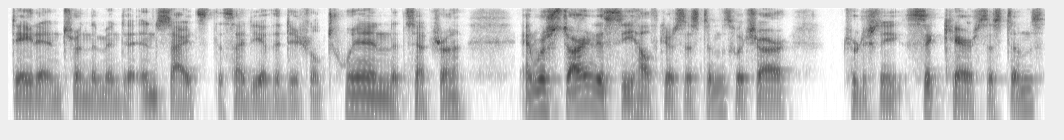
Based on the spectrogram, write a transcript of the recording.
data and turn them into insights. This idea of the digital twin, et cetera. And we're starting to see healthcare systems, which are traditionally sick care systems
